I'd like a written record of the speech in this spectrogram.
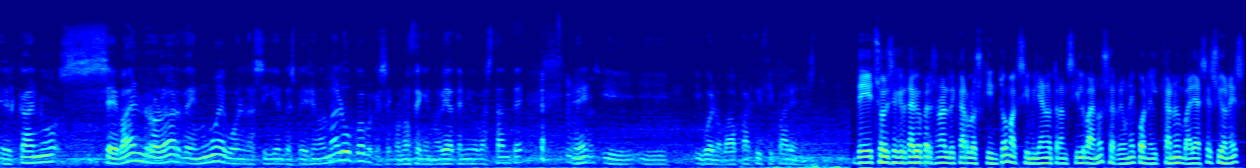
el Cano se va a enrolar de nuevo en la siguiente expedición al Maluco, porque se conoce que no había tenido bastante, y bueno, va a participar en esto. De hecho, el secretario personal de Carlos V, Maximiliano Transilvano, se reúne con el Cano en varias sesiones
